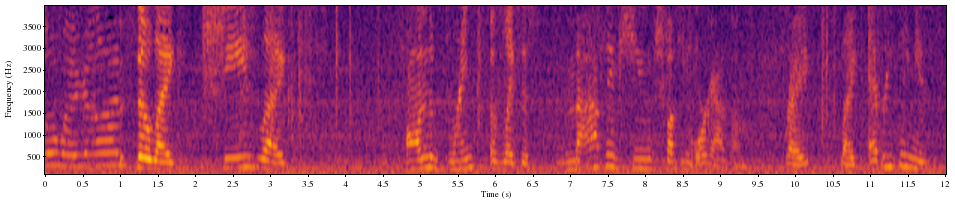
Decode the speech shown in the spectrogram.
oh my god. So, like, she's like on the brink of like this massive, huge fucking orgasm, right? Like, everything is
